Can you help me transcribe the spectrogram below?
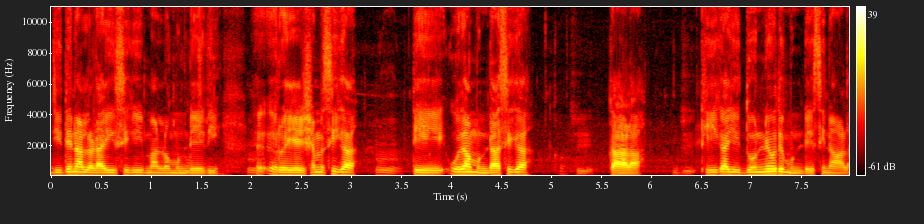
ਜਿਹਦੇ ਨਾਲ ਲੜਾਈ ਸੀਗੀ ਮੰਨ ਲਓ ਮੁੰਡੇ ਦੀ। ਰੇਸ਼ਮ ਸੀਗਾ ਹੂੰ। ਤੇ ਉਹਦਾ ਮੁੰਡਾ ਸੀਗਾ ਜੀ। ਕਾਲਾ। ਜੀ। ਠੀਕ ਆ ਜੀ ਦੋਨੇ ਉਹਦੇ ਮੁੰਡੇ ਸੀ ਨਾਲ।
